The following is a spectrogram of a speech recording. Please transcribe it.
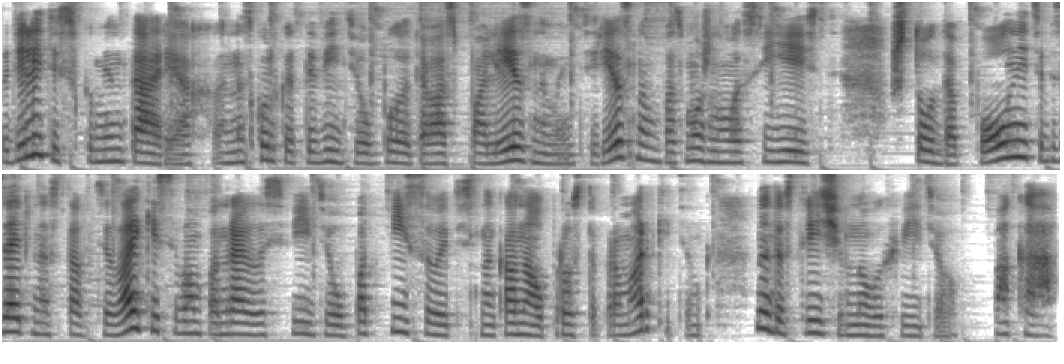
Поделитесь в комментариях, э, насколько это видео было для вас полезным, интересным. Возможно, у вас есть что дополнить. Обязательно ставьте лайк, если вам понравилось видео. Подписывайтесь на канал «Просто про маркетинг». Ну и до встречи в новых видео. Пока!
